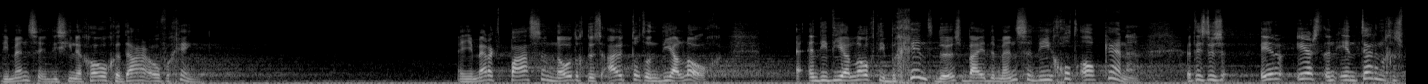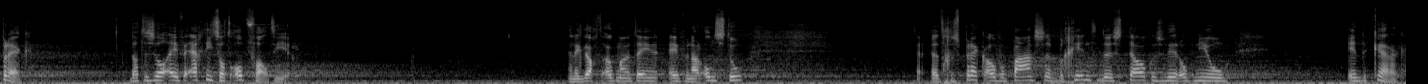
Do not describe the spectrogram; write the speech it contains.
die mensen in die synagoge daarover ging. En je merkt, Pasen nodigt dus uit tot een dialoog. En die dialoog die begint dus bij de mensen die God al kennen. Het is dus eerst een intern gesprek. Dat is wel even echt iets wat opvalt hier. En ik dacht ook maar meteen even naar ons toe. Het gesprek over Pasen begint dus telkens weer opnieuw in de kerk.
